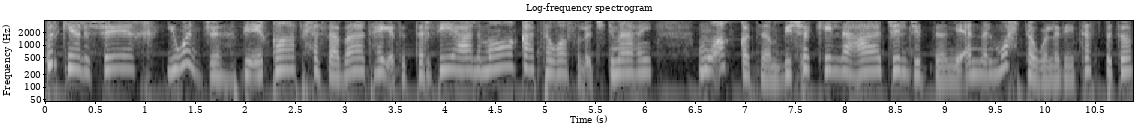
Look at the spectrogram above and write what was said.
تركي آل الشيخ يوجه بإيقاف حسابات هيئة الترفيه على مواقع التواصل الاجتماعي مؤقتا بشكل عاجل جدا لأن المحتوى الذي تثبته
